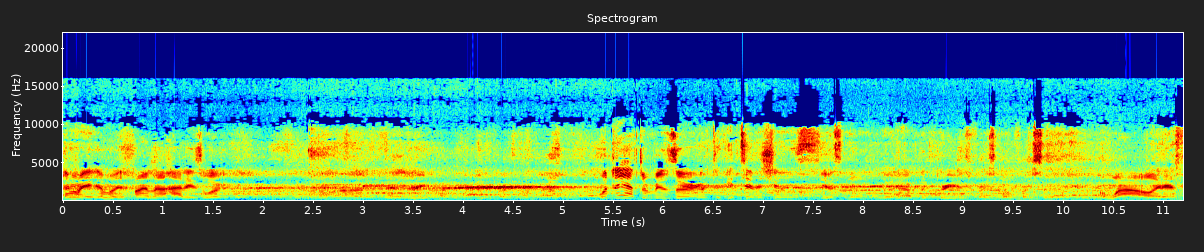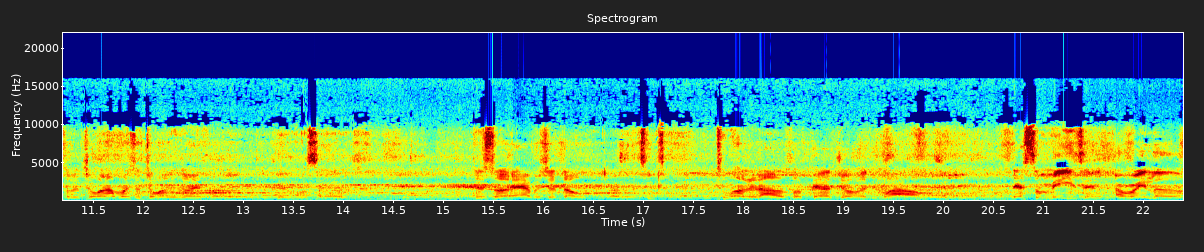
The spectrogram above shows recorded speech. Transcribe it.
I'm ready, I'm to find out how this works. What they have to reserve to get tennis shoes? Yes, ma'am. The after three is first come, first serve. Wow, and that's for the joint. How much the joint is going for? Uh, depending on size. This is an average adult. Uh, two twenty. Two hundred dollars for a pair of Jordan. Wow, that's amazing. All right, love.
